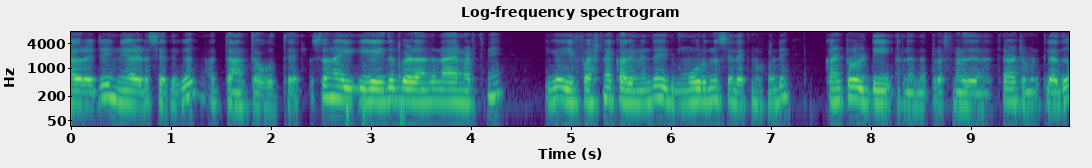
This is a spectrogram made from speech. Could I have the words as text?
ಅವರೇಜ್ ಇನ್ನೆರಡು ಸೆಲ್ಗೆ ಹತ್ತ ಅಂತ ಹೋಗುತ್ತೆ. ಸೊ ನಾ ಈಗ ಇದು ಬೇಡ ಅಂದ್ರೆ ನಾ ಏನ್ ಮಾಡ್ತೀನಿ? ಈಗ ಈ ಫಸ್ಟ್ನೇ ಇಂದ ಇದು ಮೂರನ್ನು ಸೆಲೆಕ್ಟ್ ಮಾಡ್ಕೊಂಡು ಕಂಟ್ರೋಲ್ ಡಿ ಅನ್ನೋದನ್ನ ಪ್ರೆಸ್ ಮಾಡಿದ್ರೆ ಏನಾಗುತ್ತೆ ಆಟೋಮೆಟಿಕ್ಲಿ ಅದು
